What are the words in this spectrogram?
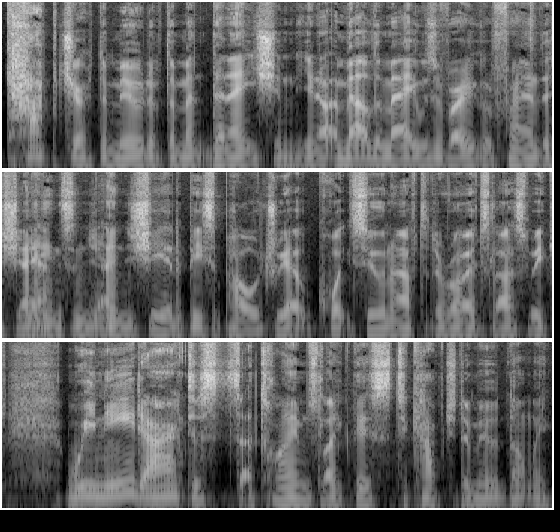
capture the mood of the, the nation? You know, Imelda May was a very good friend of Shane's, and, yeah. and she had a piece of poetry out quite soon after the riots last week. We need artists at times like this to capture the mood, don't we?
